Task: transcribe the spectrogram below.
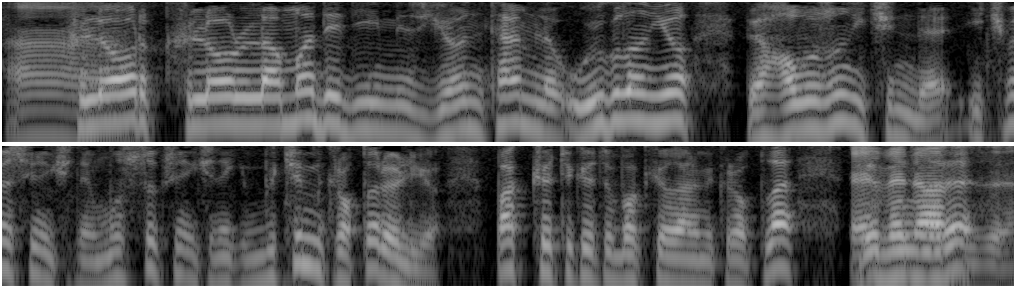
Ha. Klor, klorlama dediğimiz yöntemle uygulanıyor ve havuzun içinde, içme suyun içinde, musluk suyun içindeki bütün mikroplar ölüyor. Bak kötü kötü bakıyorlar mikroplar. ve Elveda bunları size.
